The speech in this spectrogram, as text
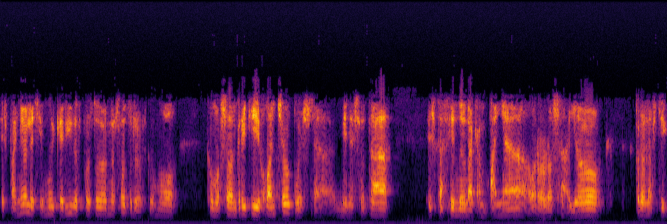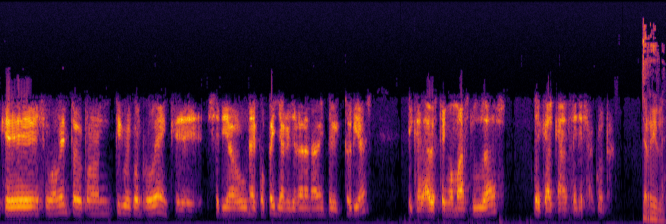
españoles y muy queridos por todos nosotros como como son Ricky y Juancho pues uh, Minnesota está haciendo una campaña horrorosa yo pronostiqué en su momento contigo y con Rubén que sería una epopeya que llegaran a 20 victorias y cada vez tengo más dudas de que alcancen esa cota. Terrible,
